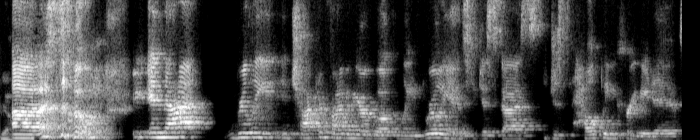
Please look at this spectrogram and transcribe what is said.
Yeah. Uh, so, in that really in chapter five of your book lead brilliance you discuss just helping creatives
